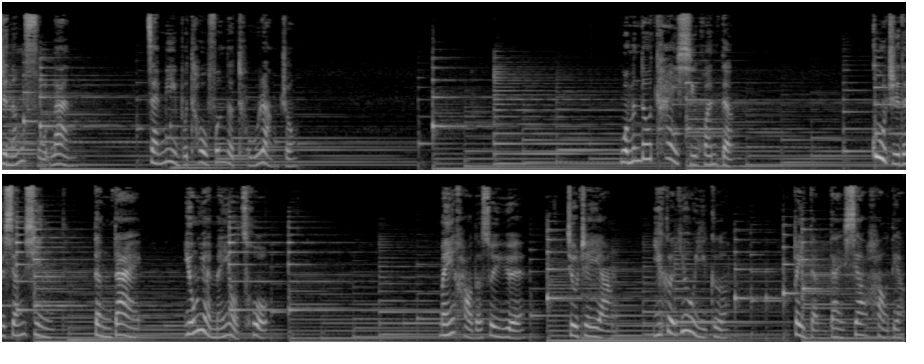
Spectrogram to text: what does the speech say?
只能腐烂在密不透风的土壤中。我们都太喜欢等，固执的相信等待永远没有错，美好的岁月就这样一个又一个被等待消耗掉，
